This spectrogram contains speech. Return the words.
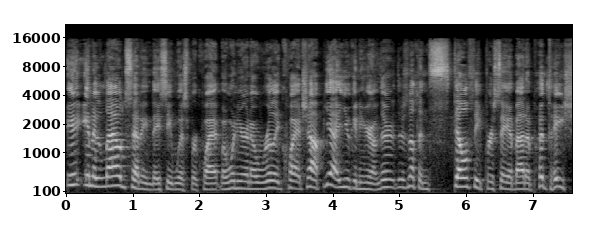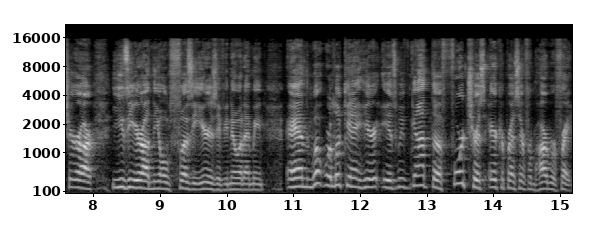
in, in, a loud setting, they seem whisper quiet, but when you're in a really quiet shop, yeah, you can hear them. There, there's nothing stealthy per se about it, but they sure are easier on the old fuzzy ears, if you know what I mean. And what we're looking at here is we've got the Fortress air compressor from Harbor Freight.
